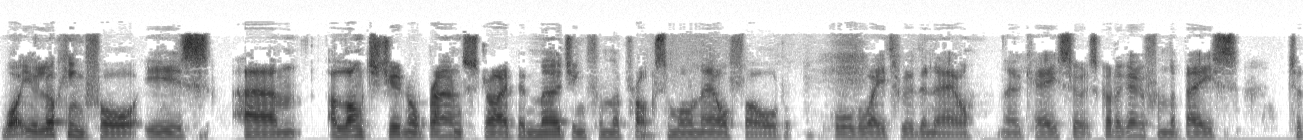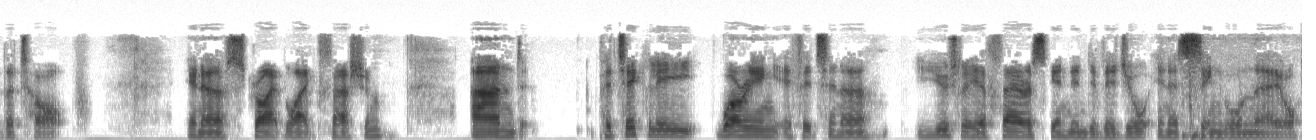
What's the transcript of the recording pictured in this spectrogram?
What you're looking for is um, a longitudinal brown stripe emerging from the proximal nail fold all the way through the nail. Okay, so it's got to go from the base to the top in a stripe-like fashion, and particularly worrying if it's in a usually a fairer skinned individual in a single nail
